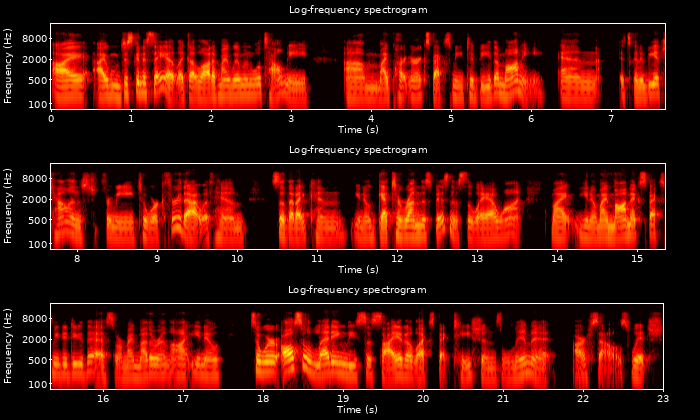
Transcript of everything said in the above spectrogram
i i'm just going to say it like a lot of my women will tell me um, my partner expects me to be the mommy and it's going to be a challenge for me to work through that with him so that I can, you know, get to run this business the way I want. My, you know, my mom expects me to do this or my mother-in-law, you know. So we're also letting these societal expectations limit ourselves, which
